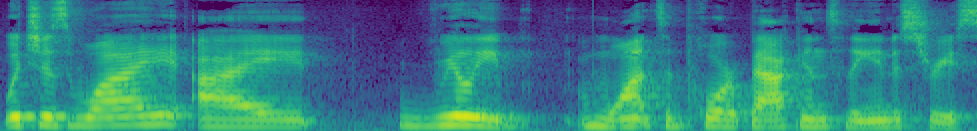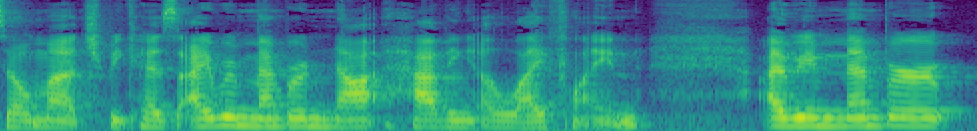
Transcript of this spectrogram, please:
which is why I really want to pour back into the industry so much because I remember not having a lifeline. I remember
